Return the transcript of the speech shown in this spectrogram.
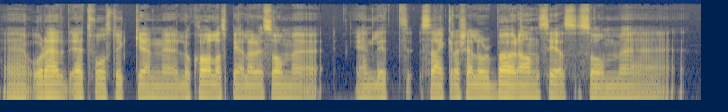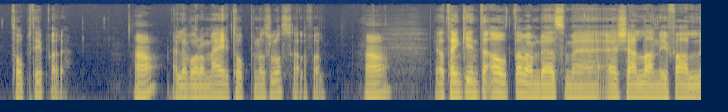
Eh, Och det här är två stycken eh, lokala spelare som eh, enligt säkra källor bör anses som eh, topptippare. Ja, Eller vara med i toppen och slåss i alla fall. ja. Jag tänker inte outa vem det är som är, är källan ifall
